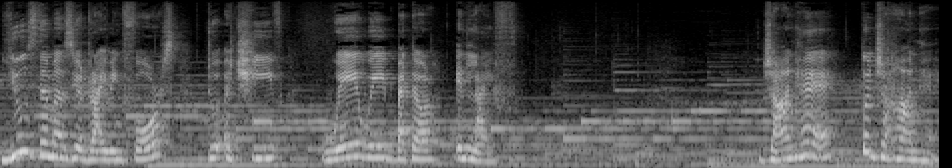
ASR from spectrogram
use them as your driving force to achieve way, way better in life. जान है तो जहान है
